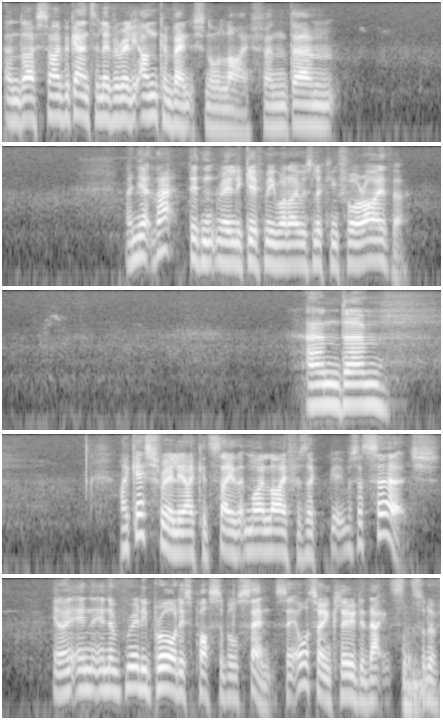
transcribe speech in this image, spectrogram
and I, so I began to live a really unconventional life and um, and yet that didn't really give me what I was looking for either and um, I guess really I could say that my life was a it was a search you know, in, in a really broadest possible sense. It also included that sort of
